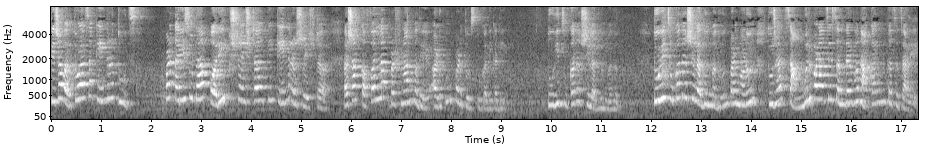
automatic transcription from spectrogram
तिच्या वर्तुळाचा केंद्र तूच. पण तरी सुद्धा परीख श्रेष्ठ की केंद्र श्रेष्ठ अशा कफल्ल प्रश्नांमध्ये अडकून पडतोस तू कधी कधी तूही चुकत असशील अधूनमधून. तूही चुकत असशील अधूनमधून पण म्हणून तुझ्या चांगुलपणाचे संदर्भ नाकारून कसं चालेल?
